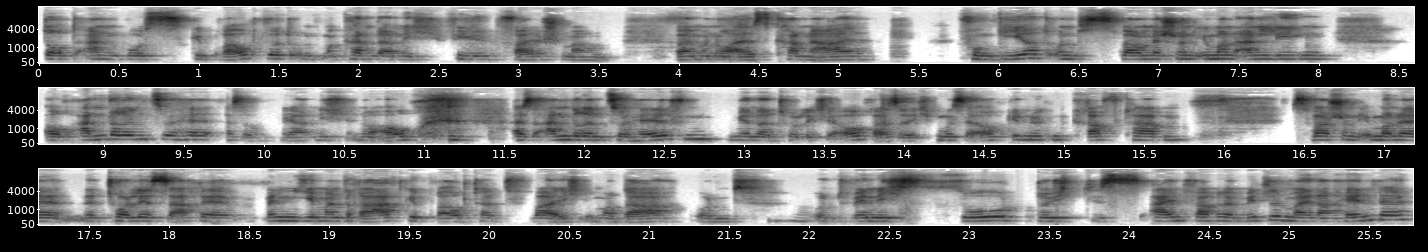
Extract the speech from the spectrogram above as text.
dort an, wo es gebraucht wird und man kann da nicht viel falsch machen, weil man nur als Kanal fungiert und es war mir schon immer ein Anliegen, auch anderen zu helfen, also ja, nicht nur auch, also anderen zu helfen, mir natürlich auch. Also ich muss ja auch genügend Kraft haben. Es war schon immer eine, eine tolle Sache. Wenn jemand Rat gebraucht hat, war ich immer da. Und, mhm. und wenn ich so durch das einfache Mittel meiner Hände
